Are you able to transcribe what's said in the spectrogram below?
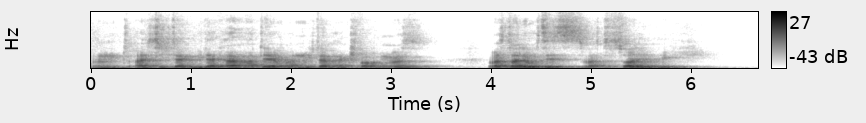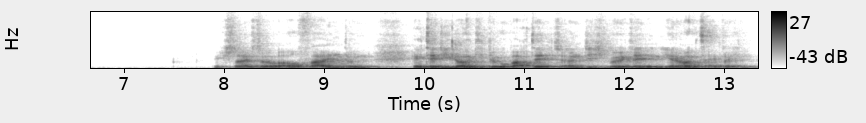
Und als ich dann wiederkam, hat der Mann mich dann angesprochen, was, was da los ist, was das soll. Ich, ich sei so auffallend und hätte die Leute beobachtet und ich würde in ihre Holz einbrechen.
